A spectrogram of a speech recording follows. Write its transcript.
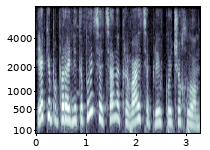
Як і попередні теплиця, ця накривається плівкою чохлом,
